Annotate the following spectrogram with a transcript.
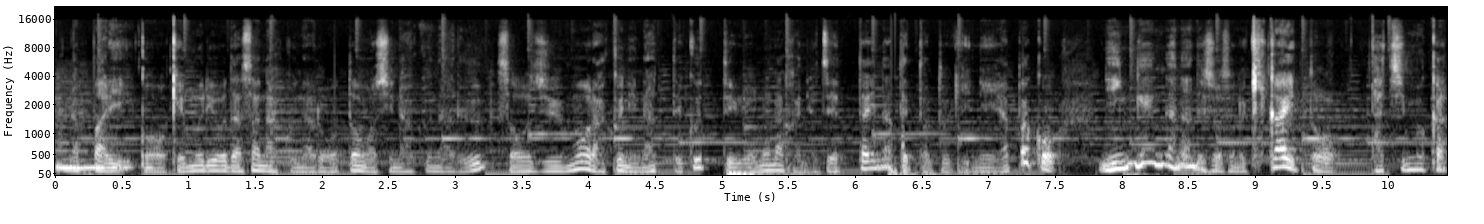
やっぱりこう煙を出さなくなる音もしなくなる。操縦も楽になっていくっていう世の中には絶対なってった時にやっぱこう人間が何でしょうその機械と立ち向かっ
